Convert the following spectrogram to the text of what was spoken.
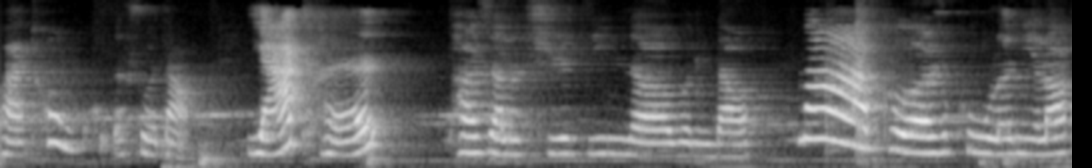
花痛苦的说道。“牙疼？”汤小了吃惊的问道。“那可是苦了你了。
